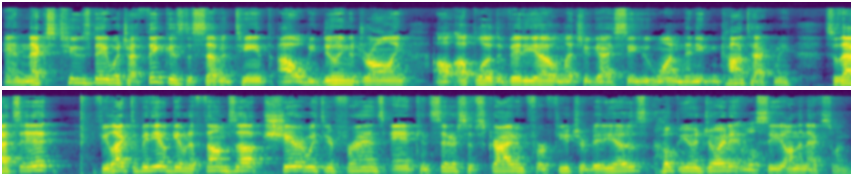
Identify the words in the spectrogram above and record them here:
And next Tuesday, which I think is the 17th, I will be doing a drawing. I'll upload the video and let you guys see who won, and then you can contact me. So that's it. If you liked the video, give it a thumbs up, share it with your friends, and consider subscribing for future videos. Hope you enjoyed it, and we'll see you on the next one.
